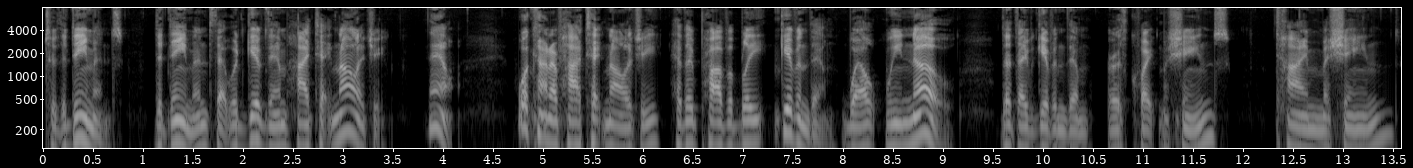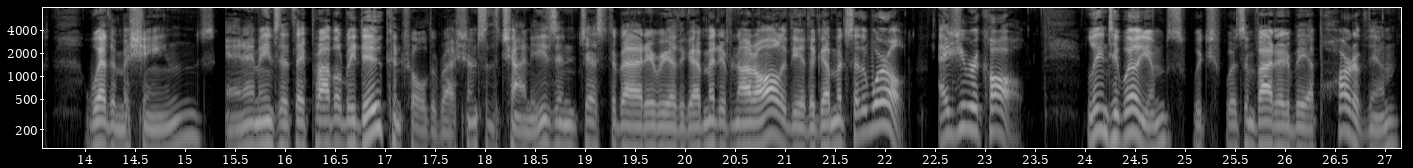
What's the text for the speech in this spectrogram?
to the demons, the demons that would give them high technology. Now, what kind of high technology have they probably given them? Well, we know that they've given them earthquake machines, time machines, weather machines, and that means that they probably do control the Russians, and the Chinese, and just about every other government, if not all of the other governments of the world. As you recall, Lindsey Williams, which was invited to be a part of them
